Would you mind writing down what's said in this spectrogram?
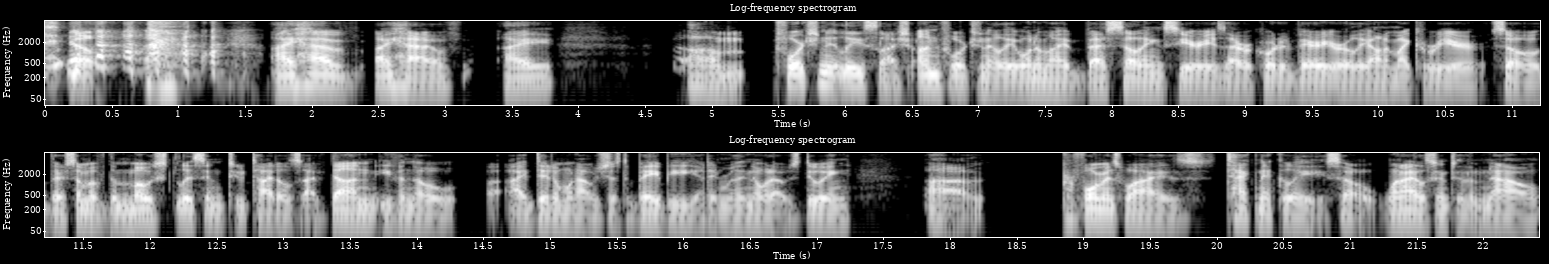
No. no. I have I have. I um fortunately slash unfortunately one of my best selling series I recorded very early on in my career. So they're some of the most listened to titles I've done, even though I did them when I was just a baby. I didn't really know what I was doing, uh, performance wise, technically. So when I listen to them now,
